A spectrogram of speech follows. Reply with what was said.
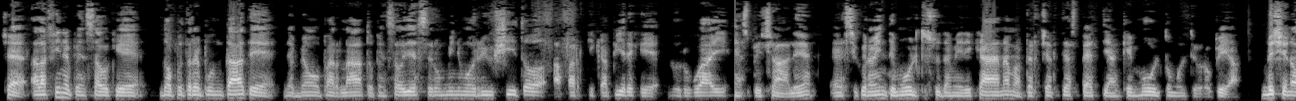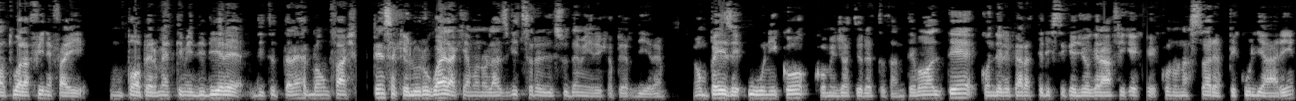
Cioè, alla fine pensavo che dopo tre puntate ne abbiamo parlato, pensavo di essere un minimo riuscito a farti capire che l'Uruguay è speciale, è sicuramente molto sudamericana, ma per certi aspetti anche molto molto europea. Invece no, tu alla fine fai un po', permettimi di dire, di tutta l'erba un fascio. Pensa che l'Uruguay la chiamano la Svizzera del Sud America, per dire. È un paese unico, come già ti ho detto tante volte, con delle caratteristiche geografiche e con una storia peculiari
